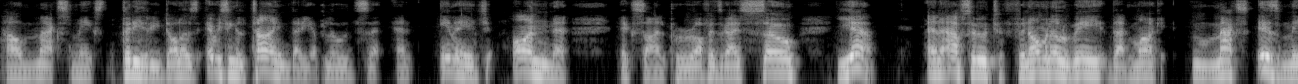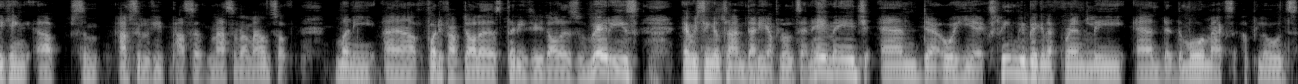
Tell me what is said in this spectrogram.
how Max makes $33 every single time that he uploads an image on Exile Profits, guys. So yeah, an absolute phenomenal way that Mark Max is making up some absolutely passive, massive amounts of money. Uh, $45, $33 varies every single time that he uploads an image. And uh, over here, extremely beginner friendly. And the more Max uploads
